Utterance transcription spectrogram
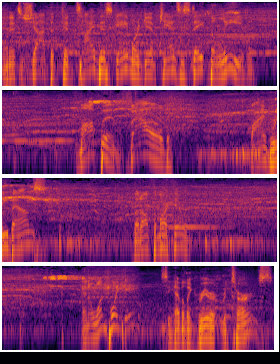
And it's a shot that could tie this game or give Kansas State the lead. Maupin fouled. Five rebounds, but off the mark there. And a one point game. See Heavenly Greer returns.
